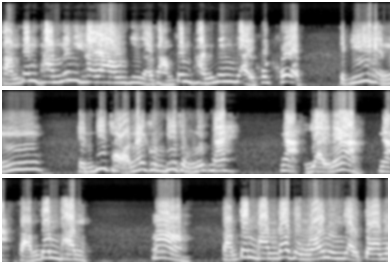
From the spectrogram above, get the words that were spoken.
สามต้นพันไม่มีใครเอาจริงเหรอสามต้นพันนี่มันใหญ่โคตรๆตะกี้เห็นเห็นที่ถอนให้คุณพี่สมนึกไหมเนี่ยใหญ่ไหมอะเนี่ยสามต้นพันอ่าสามต้นพันก็ส่งร้อยหนึ่งใหญ่โตโม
